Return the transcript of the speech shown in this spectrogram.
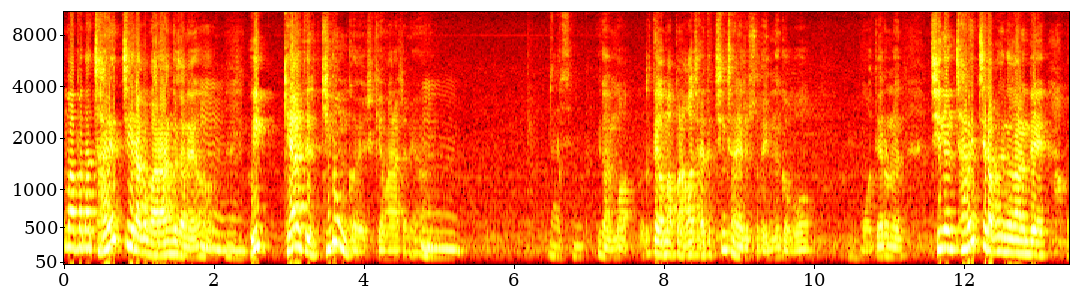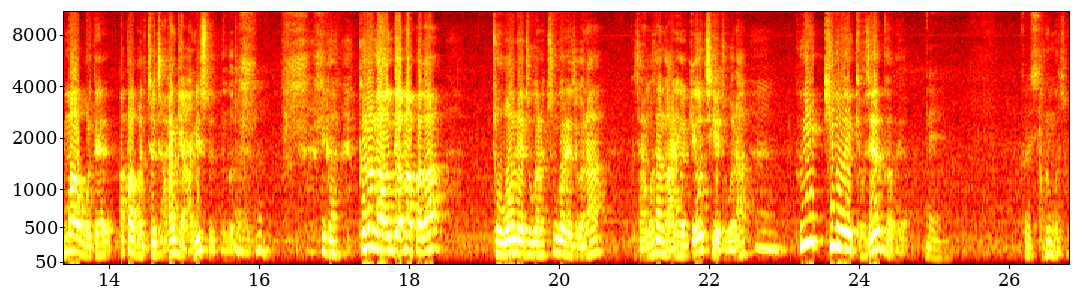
엄마, 아빠 나 잘했지라고 말하는 거잖아요. 음, 그게 걔한테 기도인 거예요, 쉽게 말하자면. 음. 맞습니다. 그러니까 뭐 그때 엄마 아빠는 어 잘했다 칭찬해 줄 수도 있는 거고 뭐 때로는 지는 잘했지라고 생각하는데 엄마가 볼 때 아빠가 볼 때 저 잘한 게 아닐 수도 있는 거잖아요. 그러니까 그런 가운데 엄마 아빠가 조언해 주거나 충고해 주거나 잘못한 거 아닌 걸 깨우치게 해 주거나 음. 그게 기도의 교제인 거예요. 네. 그렇습니다. 그런 거죠.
